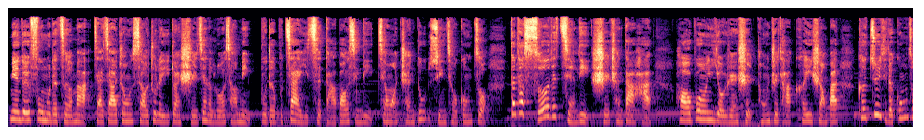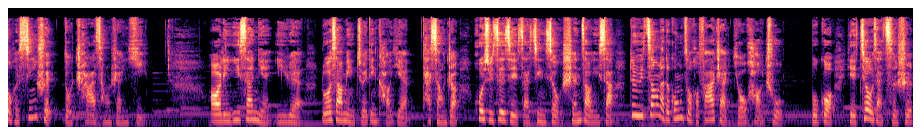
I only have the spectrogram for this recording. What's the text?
面对父母的责骂，在家中小住了一段时间的罗小敏不得不再一次打包行李前往成都寻求工作。但她所有的简历石沉大海，好不容易有人事通知他可以上班，可具体的工作和薪水都差强人意。二零一三年一月，罗小敏决定考研。她想着，或许自己在进修深造一下，对于将来的工作和发展有好处。不过，也就在此时，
